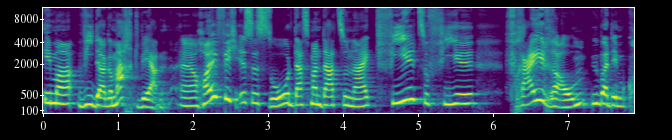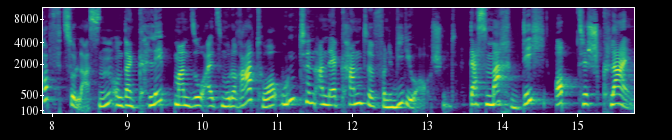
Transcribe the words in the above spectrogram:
immer wieder gemacht werden. Äh, häufig ist es so, dass man dazu neigt, viel zu viel Freiraum über dem Kopf zu lassen und dann klebt man so als Moderator unten an der Kante von dem Videoausschnitt. Das macht dich optisch klein.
